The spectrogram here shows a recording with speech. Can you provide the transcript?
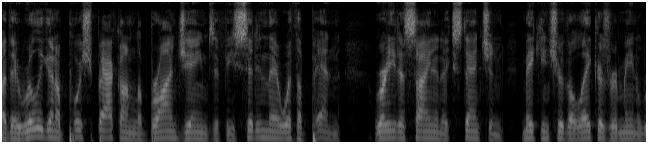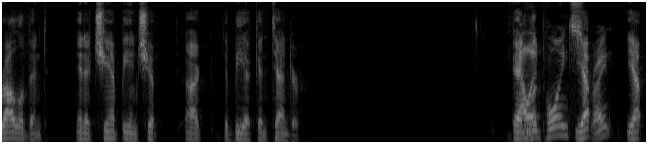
are they really going to push back on LeBron James if he's sitting there with a pen ready to sign an extension, making sure the Lakers remain relevant in a championship uh, to be a contender? Valid And- points, Yep, right? Yep.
